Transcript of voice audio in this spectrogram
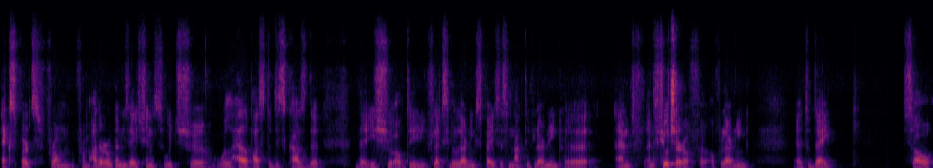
experts from, from other organizations, which uh, will help us to discuss the, the issue of the flexible learning spaces and active learning uh, and, and future of, uh, of learning uh, today. So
